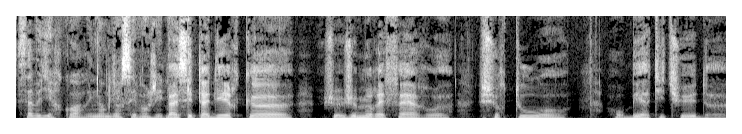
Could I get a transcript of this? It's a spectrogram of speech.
Ça veut dire quoi, une ambiance évangélique? Ben, C'est-à-dire que je, je, me réfère euh, surtout aux, aux béatitudes, euh,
